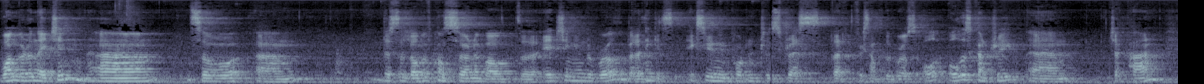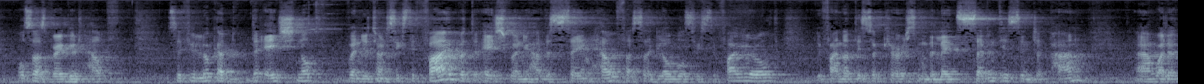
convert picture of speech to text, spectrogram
one word on aging. Uh, so um, there's a lot of concern about uh, aging in the world, but I think it's extremely important to stress that, for example, the world's oldest country, um, Japan, also has very good health. So if you look at the age, not when you turn 65, but the age when you have the same health as a global 65-year-old, you find that this occurs in the late 70s in Japan, uh, while it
